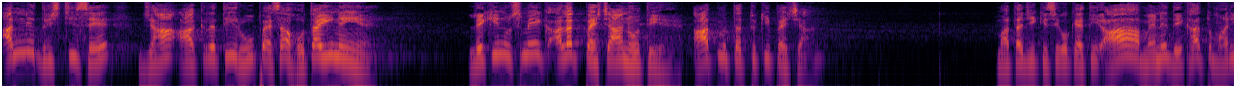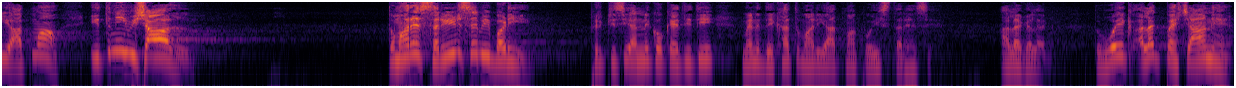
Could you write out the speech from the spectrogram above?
अन्य दृष्टि से जहाँ आकृति रूप ऐसा होता ही नहीं है, लेकिन उसमें एक अलग पहचान होती है आत्म तत्व की पहचान। माता जी किसी को कहती, आ, मैंने देखा तुम्हारी आत्मा इतनी विशाल। तुम्हारे शरीर से भी बड़ी। फिर किसी अन्य को कहती थी, मैंने देखा तुम्हारी आत्मा को इस तरह से अलग अलग तो वो एक अलग पहचान है।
